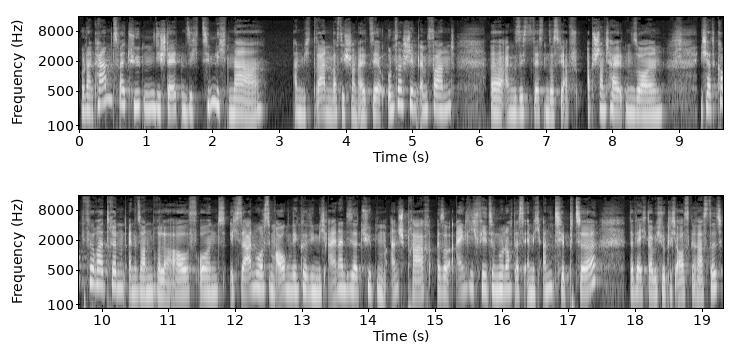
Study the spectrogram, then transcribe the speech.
Und dann kamen zwei Typen, die stellten sich ziemlich nah an mich dran, was ich schon als sehr unverschämt empfand, äh, angesichts dessen, dass wir Ab Abstand halten sollen. Ich hatte Kopfhörer drin und eine Sonnenbrille auf und ich sah nur aus dem Augenwinkel, wie mich einer dieser Typen ansprach. Also eigentlich fehlte nur noch, dass er mich antippte. Da wäre ich, glaube ich, wirklich ausgerastet.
